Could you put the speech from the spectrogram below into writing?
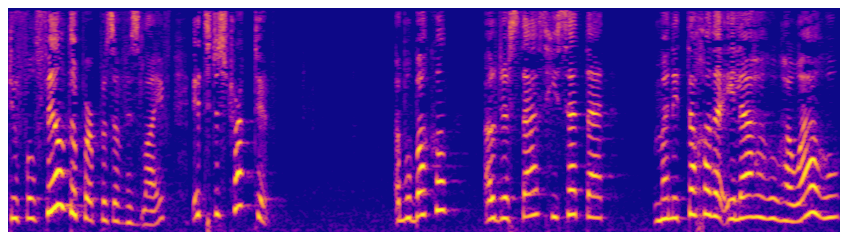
to fulfill the purpose of his life. It's destructive. Abu Bakr al-Jassas, he said that, من اتخذ إلهه هواه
